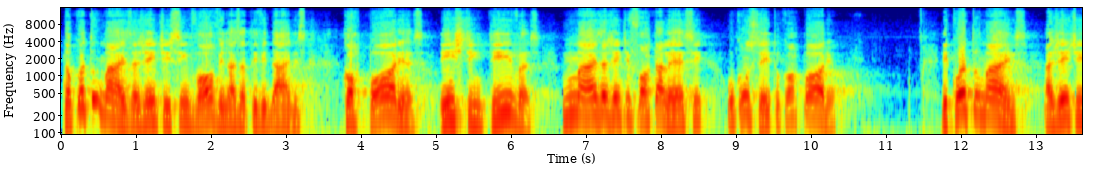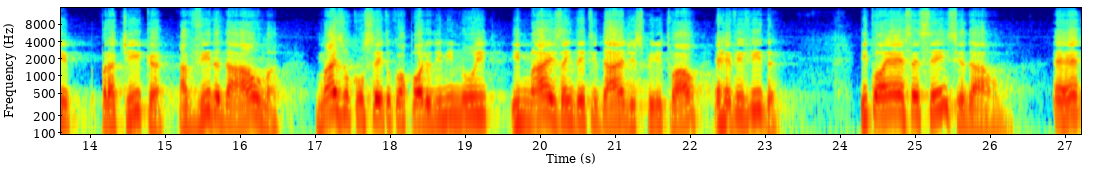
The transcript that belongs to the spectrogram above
Então, quanto mais a gente se envolve nas atividades corpóreas e instintivas, mais a gente fortalece o conceito corpóreo. E quanto mais a gente pratica a vida da alma, mais o conceito corpóreo diminui e mais a identidade espiritual é revivida. E qual é essa essência da alma? É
